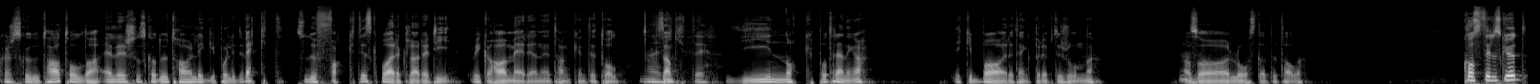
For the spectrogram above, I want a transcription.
kanskje skal du ta tolv, da. Eller så skal du ta og legge på litt vekt, så du faktisk bare klarer ti, og ikke har mer enn i tanken til tolv. Gi nok på treninga. Ikke bare tenk på repetisjonene. Mm. Altså lås deg til tallet. Kosttilskudd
